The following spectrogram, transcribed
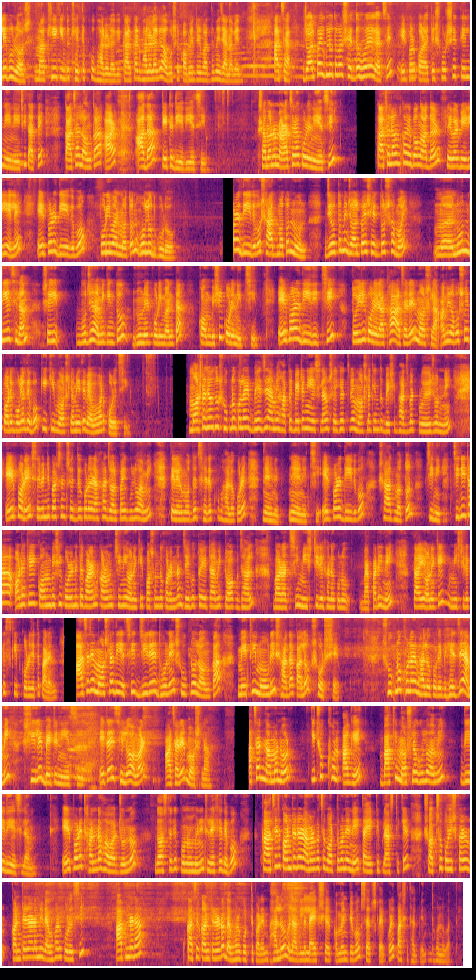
লেবুর রস। মাখিয়ে কিন্তু খেতে খুব ভালো লাগে। কার কার ভালো লাগে অবশ্যই কমেন্টের মাধ্যমে জানাবেন। আচ্ছা জলপাইগুলো তোমার সেদ্ধ হয়ে গেছে। এরপর কড়াইতে সর্ষের তেল নিয়ে নিয়েছি। তাতে কাঁচা লঙ্কা আর আদা কেটে দিয়ে দিয়েছি। সামান্য নাড়াচাড়া করে নিয়েছি। কাঁচা লঙ্কা এবং আদার ফ্লেভার বেরিয়ে এলে এরপরে দিয়ে দেবো পরিমাণ মতন হলুদ গুঁড়ো। এরপরে দিয়ে দেবো স্বাদ মতো নুন। যেহেতু আমি জলপাই সেদ্ধর সময় নুন দিয়েছিলাম, সেই বুঝে আমি কিন্তু নুনের পরিমাণটা কম বেশি করে নিচ্ছি। এরপরে দিয়ে দিচ্ছি তৈরি করে রাখা আচারের মশলা। আমি অবশ্যই পরে বলে দেব কি কি মশলা আমি এতে ব্যবহার করেছি। মশলা যেহেতু শুকনো কলায় ভেজে আমি হাতে বেটে নিয়েছিলাম, সেক্ষেত্রে মশলা কিন্তু বেশি ভাজবার প্রয়োজন নেই। এরপরে সেভেন্টি পার্সেন্ট সেদ্ধ করে রাখা জলপাইগুলো আমি তেলের মধ্যে ছেড়ে খুব ভালো করে নেড়ে নেড়ে নিচ্ছি। এরপরে দিয়ে দেবো স্বাদ মতন চিনি। চিনিটা অনেকেই কম বেশি করে নিতে পারেন, কারণ চিনি অনেকেই পছন্দ করেন না। যেহেতু এটা আমি টক ঝাল বানাচ্ছি, মিষ্টির এখানে কোনো ব্যাপারই নেই, তাই অনেকেই মিষ্টিটাকে স্কিপ করে যেতে পারেন। আচারে মশলা দিয়েছি জিরে, ধনে, শুকনো লঙ্কা, মেথি, মৌরি, সাদা, কালো, সর্ষে। শুকনো খোলায় ভালো করে ভেজে আমি শিলে বেটে নিয়েছি। এটাই ছিল আমার আচারের মশলা। আচার নামানোর কিছুক্ষণ আগে বাকি মশলাগুলো আমি দিয়ে দিয়েছিলাম। এরপরে ঠান্ডা হওয়ার জন্য দশ থেকে পনেরো মিনিট রেখে দেব। কাচের কন্টেনার আমার কাছে বর্তমানে নেই, তাই একটি প্লাস্টিকের স্বচ্ছ পরিষ্কার কন্টেনার আমি ব্যবহার করেছি। আপনারা কাচের কন্টেনারও ব্যবহার করতে পারেন। ভালো লাগলে লাইক শেয়ার কমেন্ট এবং সাবস্ক্রাইব করে পাশে থাকবেন। ধন্যবাদ।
